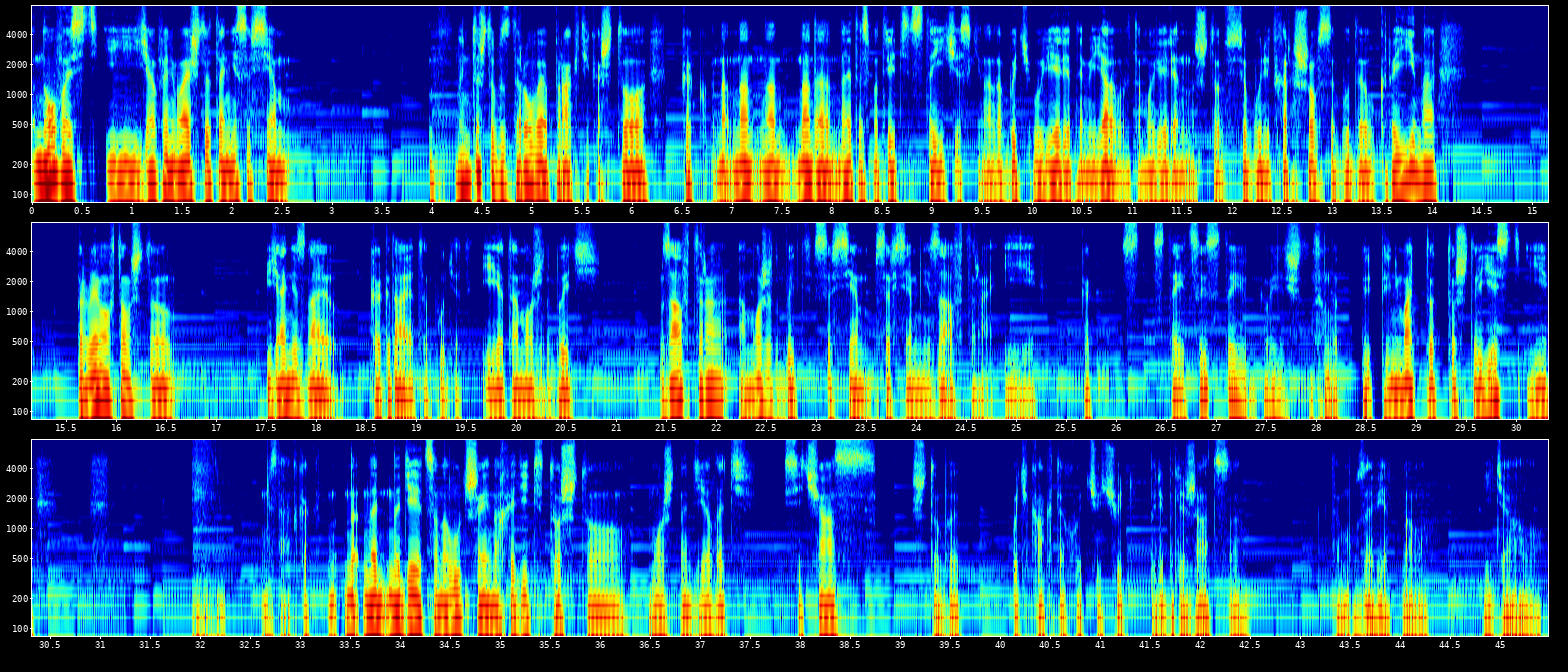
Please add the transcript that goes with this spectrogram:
новость, и я понимаю, что это не совсем ну не то чтобы здоровая практика, что как на, на, на, надо на это смотреть стоически, надо быть уверенными. Я в этом уверен, что все будет хорошо, все будет Украина. Проблема в том, что я не знаю, когда это будет. И это может быть завтра, а может быть совсем, совсем не завтра. И стоицисты говорили, что надо принимать то, то что есть, и не знаю, как на, на, надеяться на лучшее и находить то, что можно делать сейчас, чтобы хоть как-то, хоть чуть-чуть приближаться к тому заветному идеалу.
